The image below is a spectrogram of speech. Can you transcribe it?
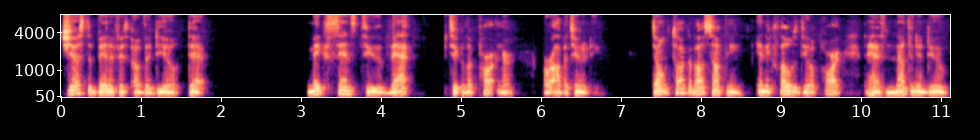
Just the benefits of the deal that makes sense to that particular partner or opportunity. Don't talk about something in the closed deal part that has nothing to do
